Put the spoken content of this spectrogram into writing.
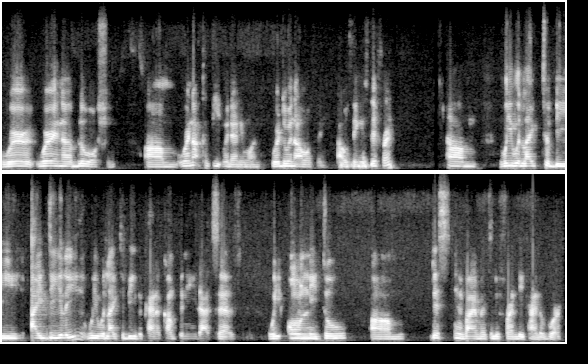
We're we're in a blue ocean. Um, we're not competing with anyone. We're doing our thing. Our thing is different. Um, we would like to be ideally we would like to be the kind of company that says we only do um, this environmentally friendly kind of work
